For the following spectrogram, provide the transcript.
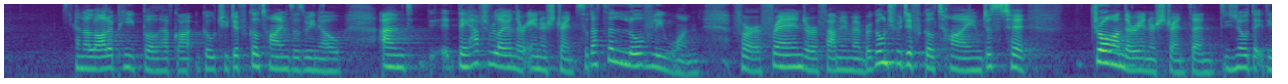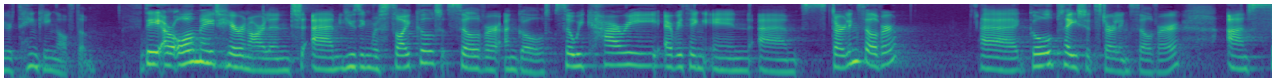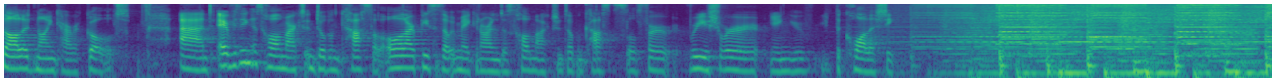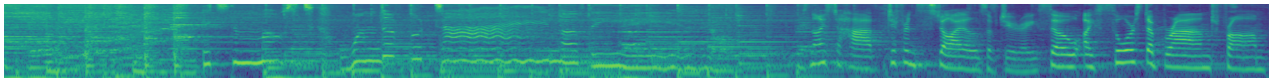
And a lot of people have got, go through difficult times, as we know, and they have to rely on their inner strength. So that's a lovely one for a friend or a family member going through a difficult time, just to draw on their inner strength and you know that you're thinking of them. They are all made here in Ireland um, using recycled silver and gold. So we carry everything in um, sterling silver, uh, gold plated sterling silver, and solid 9 carat gold. And everything is hallmarked in Dublin Castle. All our pieces that we make in Ireland is hallmarked in Dublin Castle for reassuring you the quality. It's the most nice to have different styles of jewellery. So I sourced a brand from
